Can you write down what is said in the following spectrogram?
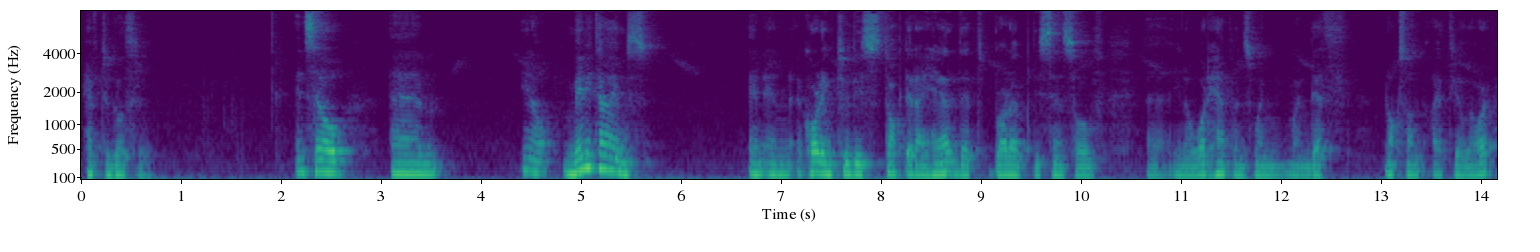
have to go through. And so, um, you know, many times, and, and according to this talk that I had that brought up this sense of, uh, you know, what happens when, when death knocks on at your door,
